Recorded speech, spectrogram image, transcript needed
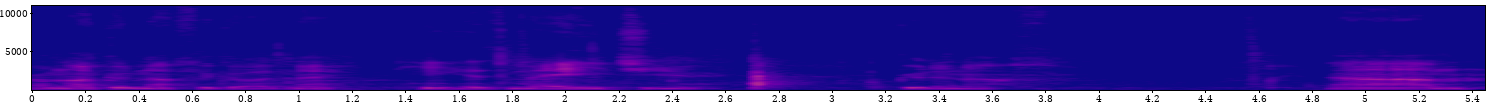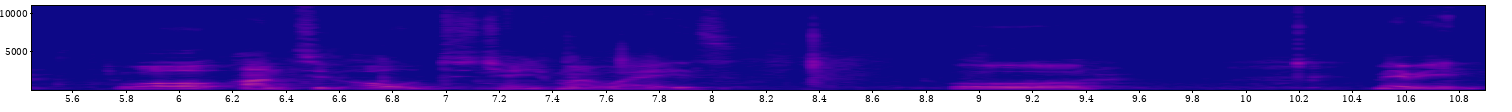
I'm not good enough for God. No, He has made you good enough. um, well, I'm too old to change my ways, or maybe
